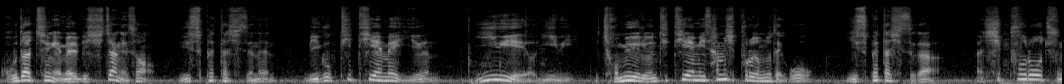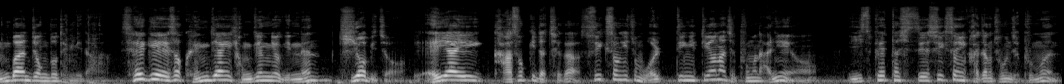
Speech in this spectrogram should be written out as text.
고다층 MLB 시장에서 이스페타시스는 미국 TTM에 이은 2위예요, 2위. 점유율은 TTM이 30% 정도 되고 이스페타시스가 한10% 중반 정도 됩니다. 세계에서 굉장히 경쟁력 있는 기업이죠. AI 가속기 자체가 수익성이 좀 월등히 뛰어난 제품은 아니에요. 이 스페타시스의 수익성이 가장 좋은 제품은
